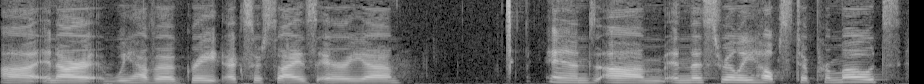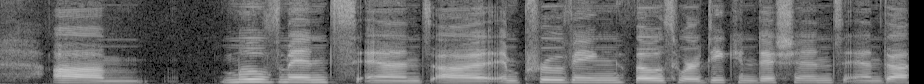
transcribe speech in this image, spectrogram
Uh, in our, we have a great exercise area and, um, and this really helps to promote um, movement and uh, improving those who are deconditioned. And uh,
